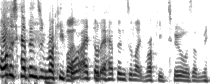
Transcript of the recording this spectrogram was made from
Oh, this happens in Rocky But- Four. I thought it happens in like Rocky Two or something.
